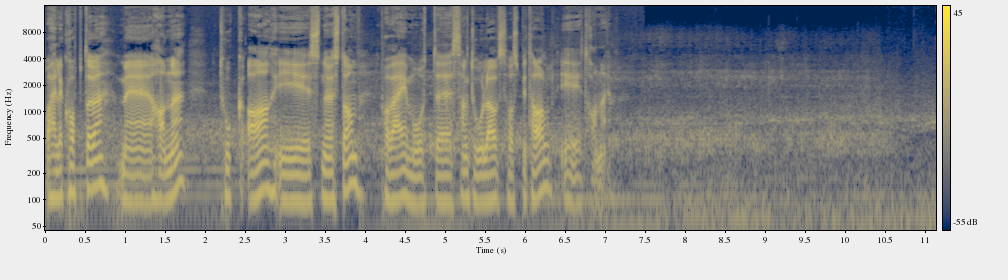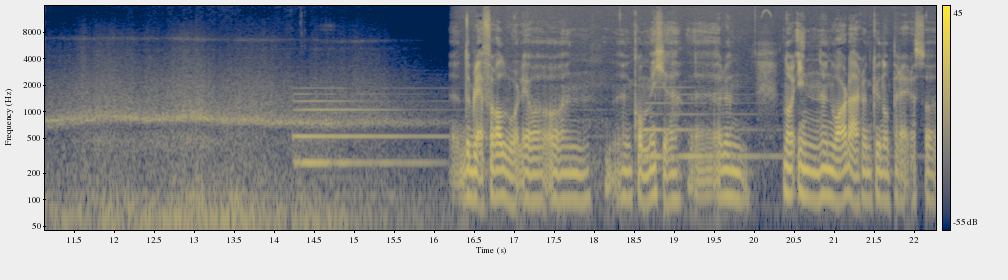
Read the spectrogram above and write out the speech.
Og helikopteret med Hanne tok av i snøstorm på vei mot eh, St. Olavs hospital i Trondheim. Det ble for alvorlig, og, og hun, hun, kom ikke eh, eller hun, når, Innen hun var der hun kunne opereres, så,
